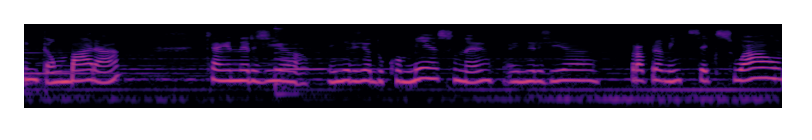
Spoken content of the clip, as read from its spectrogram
Então, Bará, que é a energia, a energia do começo, né? A energia propriamente sexual,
